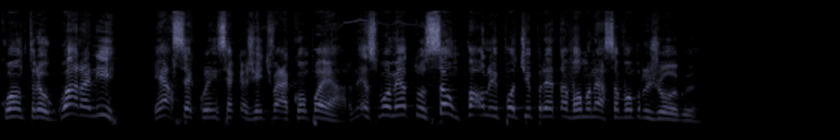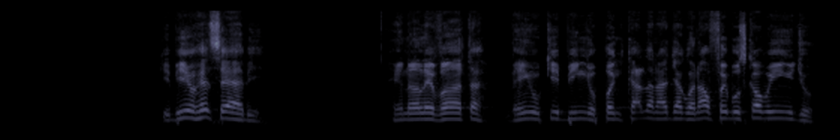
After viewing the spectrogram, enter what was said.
contra o Guarani. É a sequência que a gente vai acompanhar. Nesse momento, São Paulo e Ponte Preta. Vamos nessa, vamos pro jogo. Quibinho recebe. Renan levanta. Vem o Quibinho. Pancada na diagonal. Foi buscar o índio.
